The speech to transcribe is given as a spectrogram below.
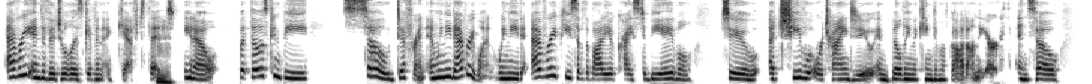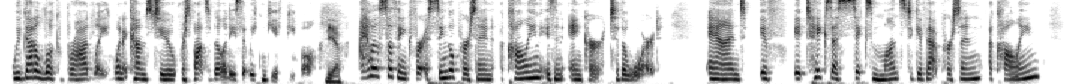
every individual is given a gift that, mm. you know, but those can be so different. And we need everyone. We need every piece of the body of Christ to be able to achieve what we're trying to do in building the kingdom of God on the earth. And so we've got to look broadly when it comes to responsibilities that we can give people. Yeah. I also think for a single person, a calling is an anchor to the ward. And if it takes us six months to give that person a calling,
